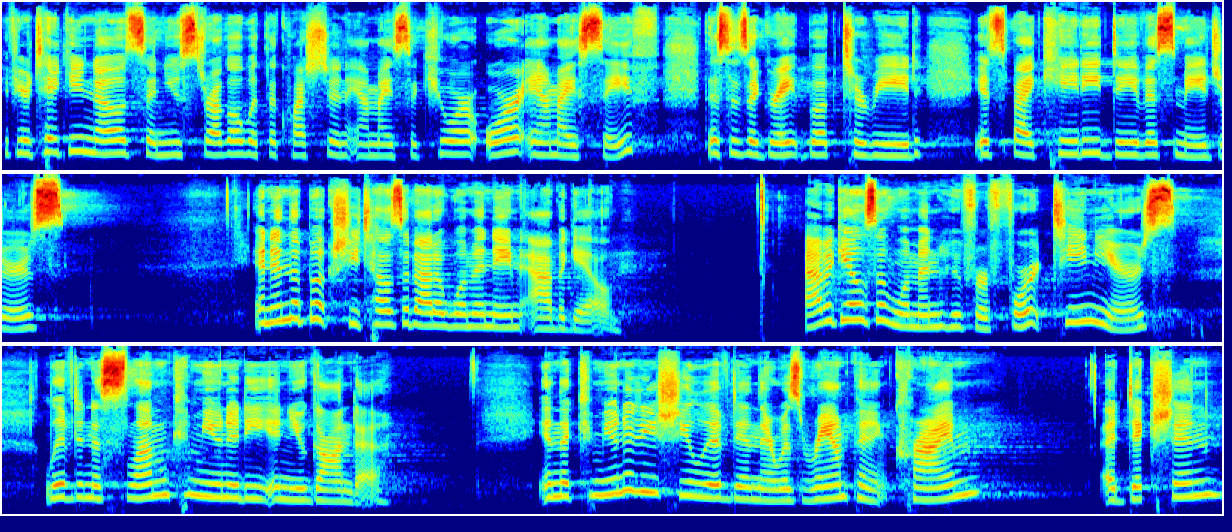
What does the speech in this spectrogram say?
If you're taking notes and you struggle with the question, Am I secure or am I safe? This is a great book to read. It's by Katie Davis Majors. And in the book, she tells about a woman named Abigail. Abigail's a woman who, for 14 years, lived in a slum community in Uganda. In the community she lived in, there was rampant crime addiction,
